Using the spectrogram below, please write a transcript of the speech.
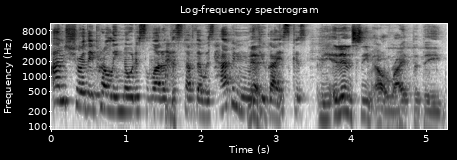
I'm sure they probably noticed a lot of the stuff that was happening with you guys because I mean, it didn't seem outright that they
